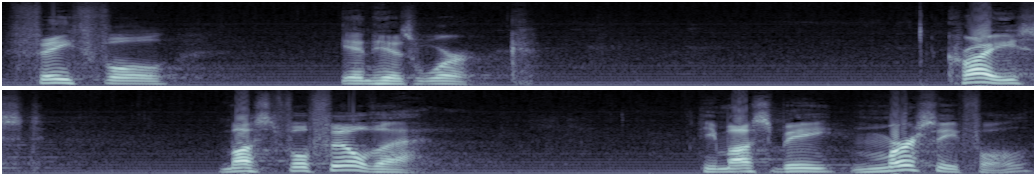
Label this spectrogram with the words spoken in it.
faithful in his work. Christ must fulfill that. He must be merciful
